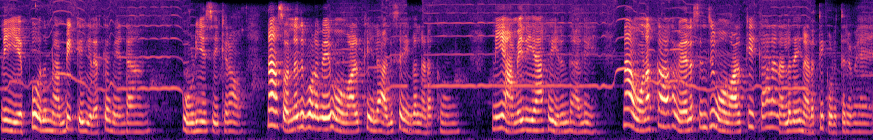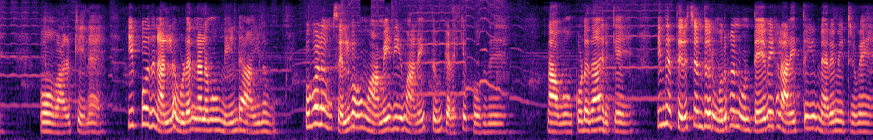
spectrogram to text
நீ எப்போதும் நம்பிக்கை இழக்க வேண்டாம். கூடிய சீக்கிரம் நான் சொன்னது போலவே உன் வாழ்க்கையில் அதிசயங்கள் நடக்கும். நீ அமைதியாக இருந்தாலே நான் உனக்காக வேலை செஞ்சு உன் வாழ்க்கைக்கான நல்லதை நடத்தி கொடுத்துருவேன். உன் வாழ்க்கையில் இப்போது நல்ல உடல் நலமும் நீண்ட ஆயிலும் புகழும் செல்வமும் அமைதியும் அனைத்தும் கிடைக்கப் போகுது. நான் உன் கூட தான் இருக்கேன். இந்த திருச்செந்தூர் முருகன் உன் தேவைகள் அனைத்தையும் நிறைவேற்றுவேன்.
